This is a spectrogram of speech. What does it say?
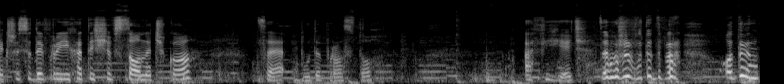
Якщо сюди приїхати ще в сонечко, це буде просто офігеть. Це може бути тепер один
